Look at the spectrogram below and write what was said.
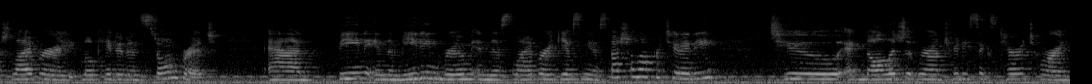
Branch Library located in Stonebridge. And being in the meeting room in this library gives me a special opportunity to acknowledge that we're on Treaty 6 territory,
